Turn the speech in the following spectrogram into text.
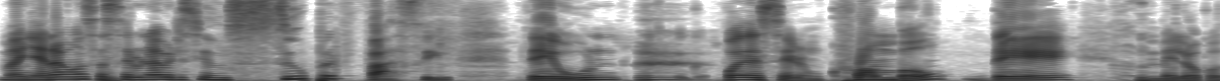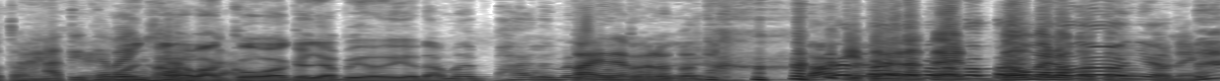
Mañana vamos a hacer una versión súper fácil de un, puede ser un crumble de melocotón. a ti te va O a en encantar. jarabacoa, que ella pide, dame pie de pie de melocotón. y te van a traer dos melocotones.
